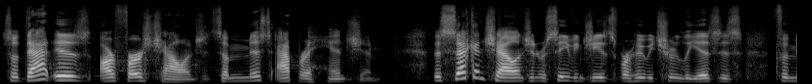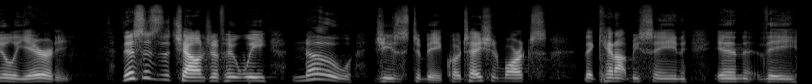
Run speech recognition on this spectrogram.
So that is our first challenge. It's a misapprehension. The second challenge in receiving Jesus for who he truly is is familiarity. This is the challenge of who we know Jesus to be. Quotation marks that cannot be seen in the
